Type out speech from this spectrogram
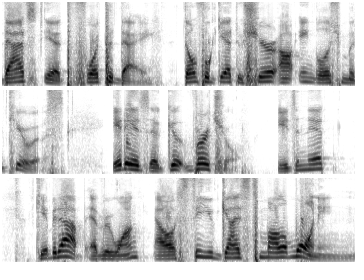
that's it for today. Don't forget to share our English materials. It is a good virtual, isn't it? Keep it up, everyone. I'll see you guys tomorrow morning.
